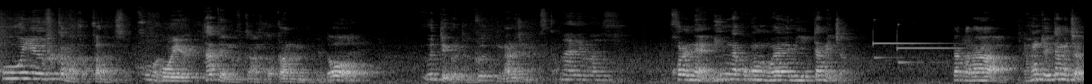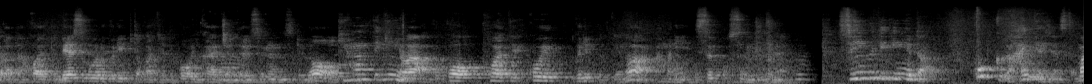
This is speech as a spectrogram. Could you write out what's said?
こういう負荷がかかるんですよ。こう。いう縦の負荷がかかるんだけど打ってくるとグッてなるじゃないですか。なります。これねみんなここの親指痛めちゃう。だから本当に痛めちゃう方はこうやってベースボールグリップとかって言ってこういうふうに変えちゃったりするんですけど、基本的にはこここうやってこういうグリップっていうのはあまりすぐすぐにできない、スイング的に言うとコックが入ってるじゃないですか。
